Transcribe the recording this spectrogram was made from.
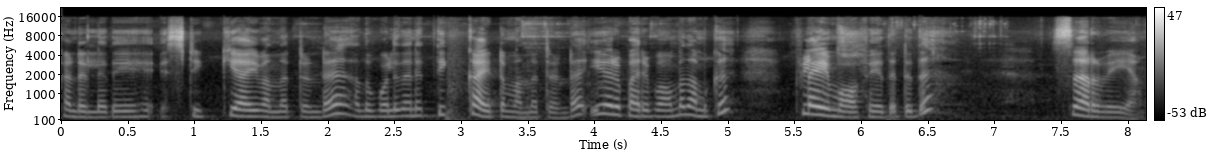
കണ്ടില്ലേ? അത് സ്റ്റിക്കിയായി വന്നിട്ടുണ്ട്. അതുപോലെ തന്നെ തിക്കായിട്ടും വന്നിട്ടുണ്ട്. ഈ ഒരു പരിപാകുമ്പോൾ നമുക്ക് ഫ്ലെയിം ഓഫ് ചെയ്തിട്ടിത് സെർവ് ചെയ്യാം.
